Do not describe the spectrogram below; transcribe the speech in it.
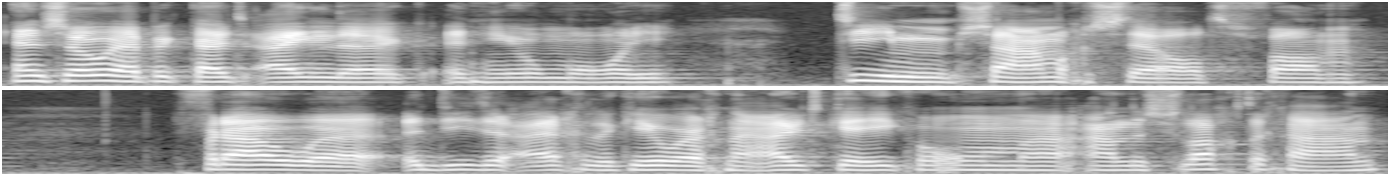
En zo heb ik uiteindelijk een heel mooi team samengesteld van vrouwen die er eigenlijk heel erg naar uitkeken om uh, aan de slag te gaan.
